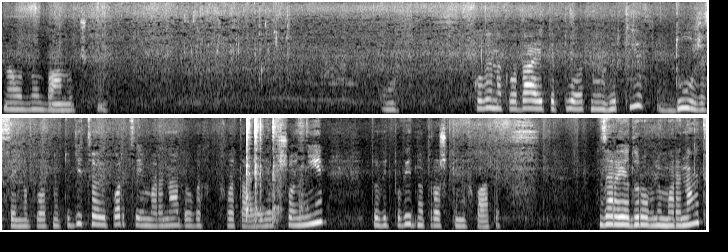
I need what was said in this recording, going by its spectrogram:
на одну баночку. Коли накладаєте плотно огірків, дуже сильно плотно, тоді цієї порції маринаду ви- хватає. Якщо ні, то відповідно трошки не хватить. Зараз я дороблю маринад,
